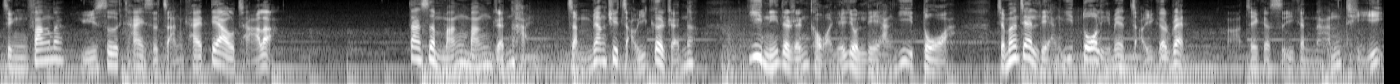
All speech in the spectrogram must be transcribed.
警方呢，于是开始展开调查了。但是茫茫人海，怎么样去找一个人呢？印尼的人口啊也有两亿多啊，怎么样在两亿多里面找一个 Ren 啊？这个是一个难题。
